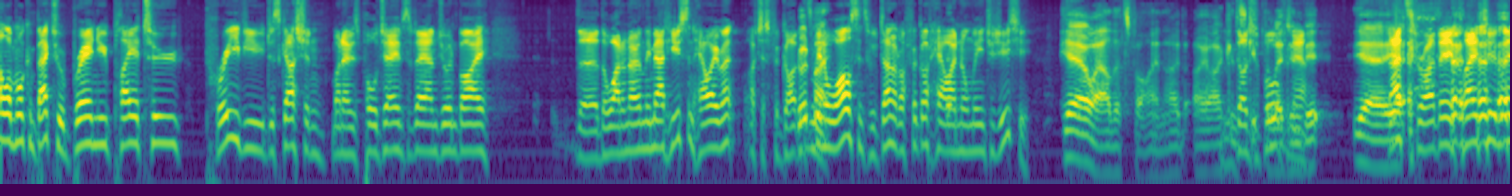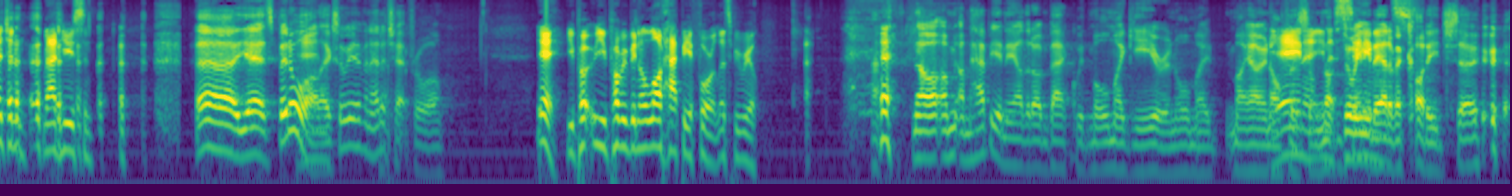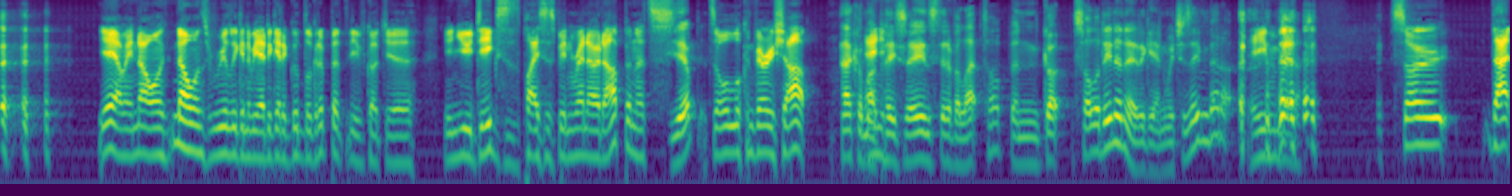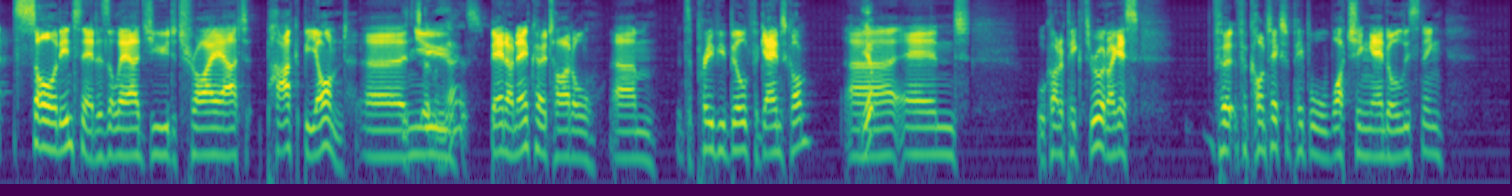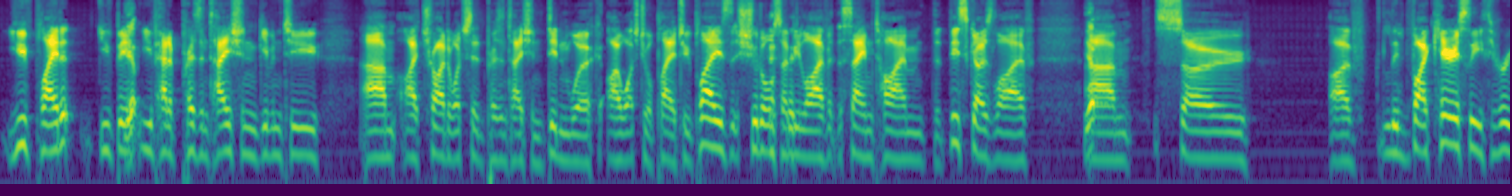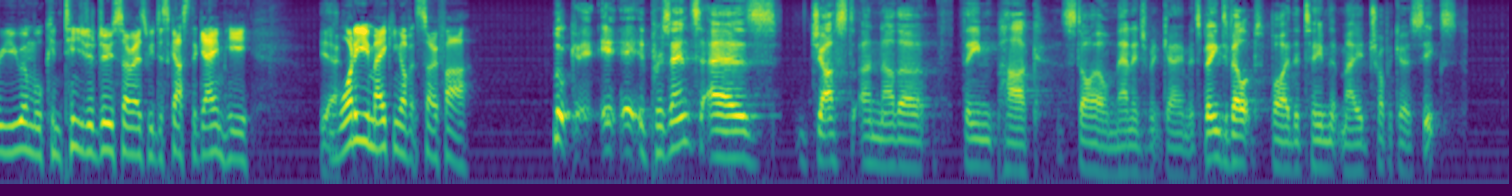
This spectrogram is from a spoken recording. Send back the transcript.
Hello and welcome back to a brand new Player 2 preview discussion. My name is Paul James. Today I'm joined by the the one and only Matt Houston. How are you, mate? I just forgot. Good, it's been a while since we've done it. I forgot how I normally introduce you. Yeah, well, that's fine. I, I, I can skip the legend bit. Yeah, That's yeah. right there. Player 2 legend, Matt Houston. Uh, yeah, it's been a while, And- actually. We haven't had a chat for a while. Yeah, you pro- you've probably been a lot happier for it, let's be real. No, I'm, I'm happier now that I'm back with all my gear and all my, my own Yeah, office. no, I'm not doing it out of a cottage, so... Yeah, I mean, no one, no one's really going to be able to get a good look at it, but you've got your your new digs the place has been renoed up, and it's Yep. it's all looking very sharp. back on my And you- PC instead of a laptop and got solid internet again, which is even better. Even better. so that solid internet has allowed you to try out Park Beyond, a It new. Bandai Namco title. Um, it's a preview build for Gamescom, uh, Yep. and we'll kind of pick through it. I guess for for context for people watching and or listening, you've played it. You've been Yep. you've had a presentation given to you. Um, I tried to watch said presentation, didn't work. I watched your player two plays that should also be live at the same time that this goes live. Yep. Um, so I've lived vicariously through you, and will continue to do so as we discuss the game here. Yeah. What are you making of it so far? Look, it, it, presents as just another theme park style management game. It's being developed by the team that made Tropico 6,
